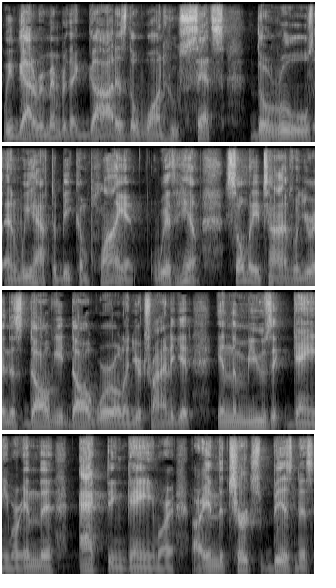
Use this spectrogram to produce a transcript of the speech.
we've got to remember that God is the one who sets the rules and we have to be compliant with him. So many times when you're in this dog eat dog world and you're trying to get in the music game or in the acting game or, or in the church business,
